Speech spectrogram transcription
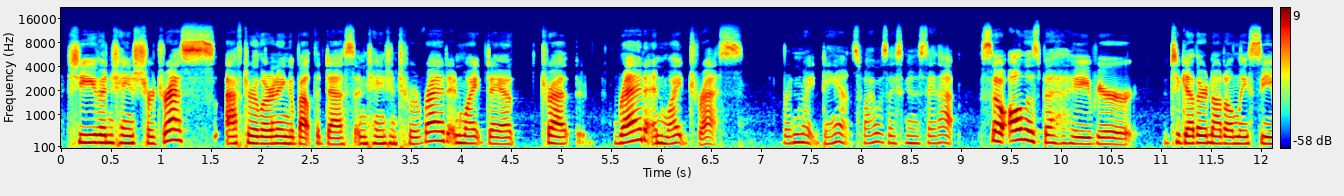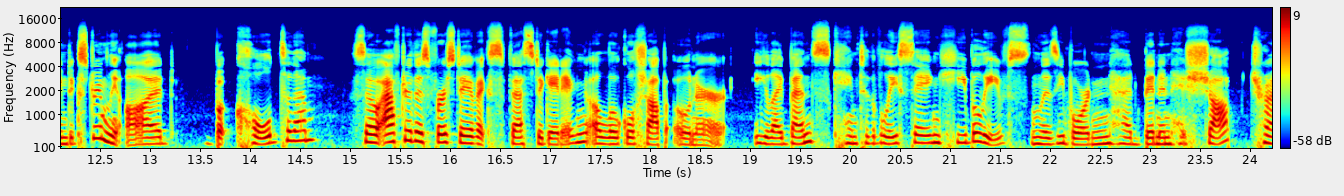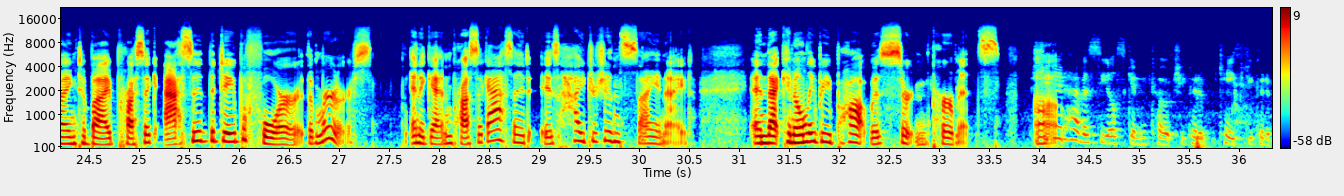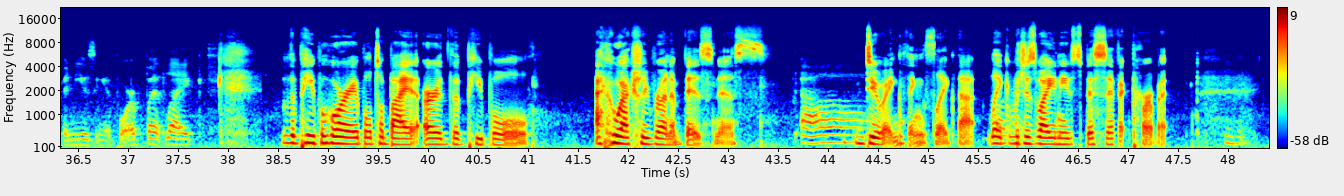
She even changed her dress after learning about the deaths and changed into a red and white dan- dre- red and white dress. Red and white dance. Why was I going to say that? So all this behavior together not only seemed extremely odd, but cold to them. So after this first day of investigating, a local shop owner, Eli Bence, came to the police saying he believes Lizzie Borden had been in his shop trying to buy prussic acid the day before the murders. And again, prussic acid is hydrogen cyanide, and that can only be bought with certain permits. She Uh. did have a sealskin coat she could have case she could have been using it for, but like The people who are able to buy it are the people who actually run a business uh, doing things like that. Like, which is why you need a specific permit.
